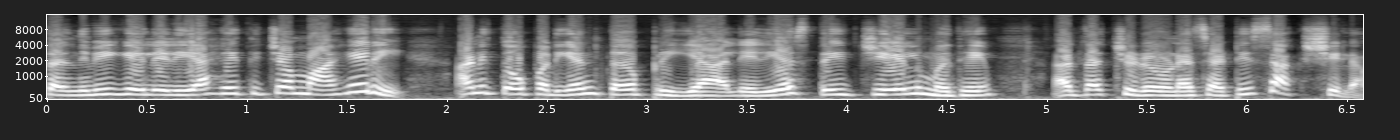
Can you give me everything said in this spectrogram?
तन्वी गेलेली आहे तिच्या माहेरी आणि तोपर्यंत प्रिया आलेली असते जेलमध्ये आता चिडवण्यासाठी साक्षीला.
